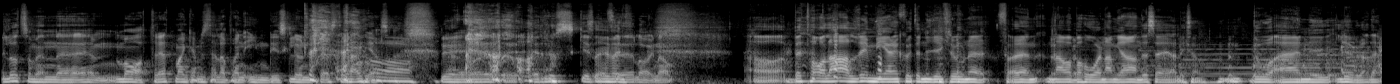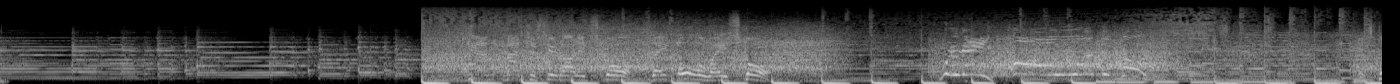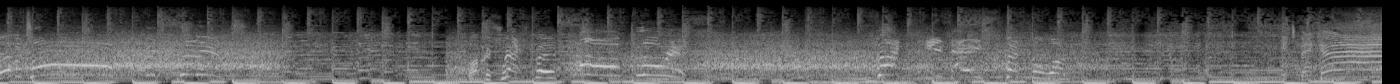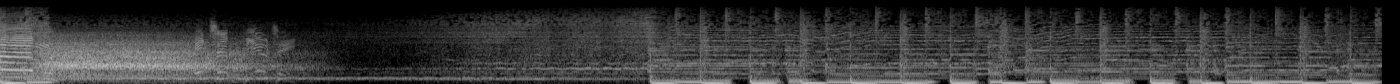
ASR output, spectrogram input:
Det låter som en eh, maträtt man kan beställa på en indisk lunchrestaurang. Alltså. Det är ruskigt det faktiskt. eh, lagnamn. Ja, betala aldrig mer än 79 kronor för en Navabahor Namgarande säger jag liksom. Då är ni lurade. Can Manchester United score? They always score. Rooney! Oh, wonderful! It's Berbatov! Brilliant! Marcus Rashford! Oh, glorious! That is a special one! It's Beckham!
